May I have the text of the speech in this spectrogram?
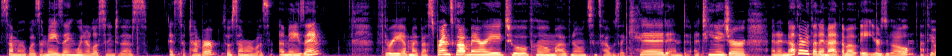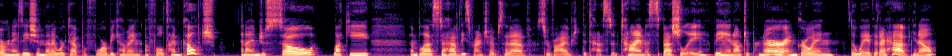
Summer was amazing when you're listening to this. It's September, so summer was amazing. Three of my best friends got married, two of whom I've known since I was a kid and a teenager, and another that I met about eight years ago at the organization that I worked at before becoming a full time coach. And I am just so lucky and blessed to have these friendships that have survived the test of time, especially being an entrepreneur and growing the way that I have, you know?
